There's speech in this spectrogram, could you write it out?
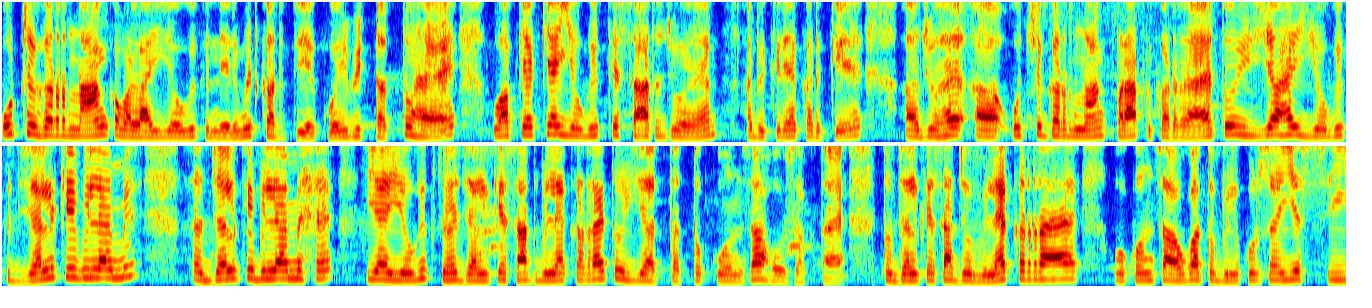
उच्च गणनांक वाला यौगिक निर्मित करती है। कोई भी तत्व है, वह क्या क्या यौगिक के साथ जो है, अभिक्रिया करके जो है उच्च गणनांक प्राप्त कर रहा है तो यह यौगिक जल के विलय में जल के विलय में है, या यौगिक जो है जल के साथ विलय कर रहा है तो यह तत्व कौन सा हो सकता है? तो जल के साथ जो विलय कर रहा है, वो कौन सा होगा? तो बिल्कुल सही है सी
